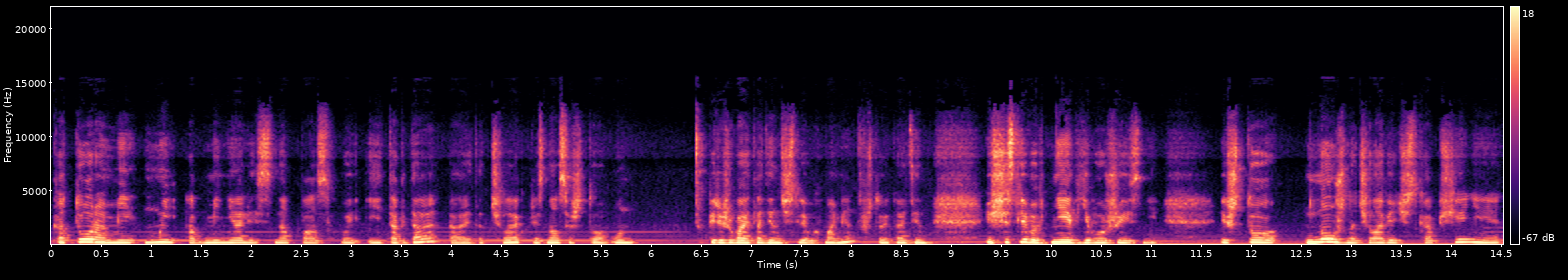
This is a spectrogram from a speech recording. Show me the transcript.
которыми мы обменялись на Пасху. И тогда а, этот человек признался, что он переживает один из счастливых моментов, что это один из счастливых дней в его жизни, и что нужно человеческое общение,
